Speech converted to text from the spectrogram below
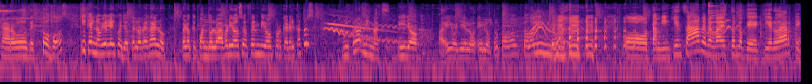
caro de todos, y que el novio le dijo, yo te lo regalo, pero que cuando lo abrió se ofendió porque era el 14, ni Pro ni Max. Y yo, ay, oye, el, otro todo, todo lindo. O también, quién sabe, ¿verdad? Esto es lo que quiero darte.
